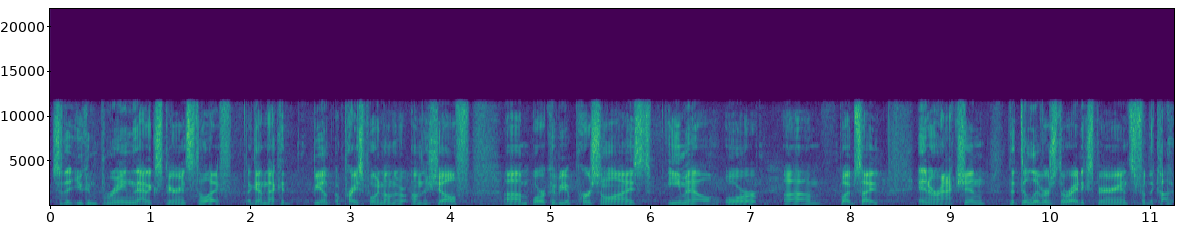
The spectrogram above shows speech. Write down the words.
so that you can bring that experience to life. Again, that could be a price point on the, on the shelf, um, or it could be a personalized email or um, website interaction that delivers the right experience for the,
